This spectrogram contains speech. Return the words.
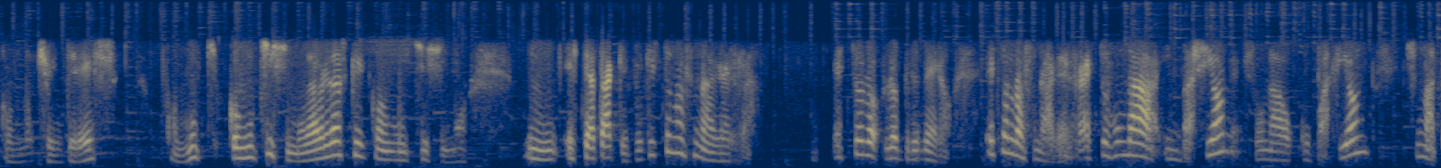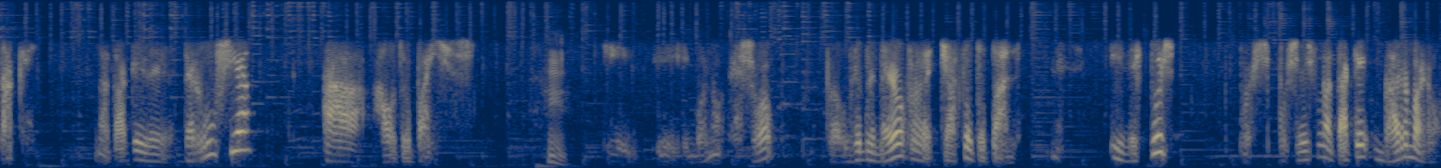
con mucho interés, con mucho, con muchísimo, la verdad es que con muchísimo mm, este ataque, porque esto no es una guerra, esto es lo, primero. Esto no es una guerra, esto es una invasión, es una ocupación, es un ataque. Un ataque de, Rusia a, otro país. Hmm. Y, bueno, eso produce primero rechazo total. Y después, pues, pues es un ataque bárbaro,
